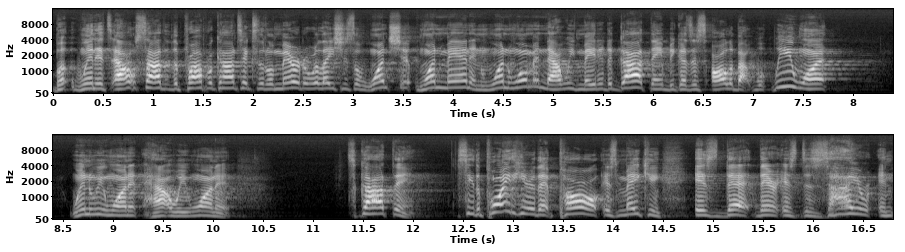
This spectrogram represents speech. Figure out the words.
But when it's outside of the proper context of a marital relationship of one, ship, one man and one woman, now we've made it a God thing because it's all about what we want, when we want it, how we want it. It's a God thing. See, the point here that Paul is making is that there is desire in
